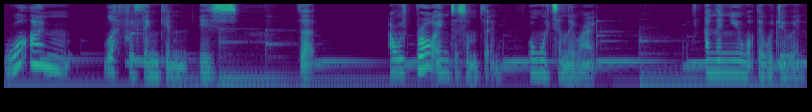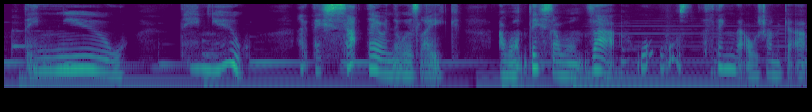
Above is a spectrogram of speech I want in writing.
what I'm left with thinking is that I was brought into something unwittingly, right? and they knew what they were doing. They knew. They knew. Like they sat there and there was like, I want this, I want that. What, was the thing that I was trying to get at?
